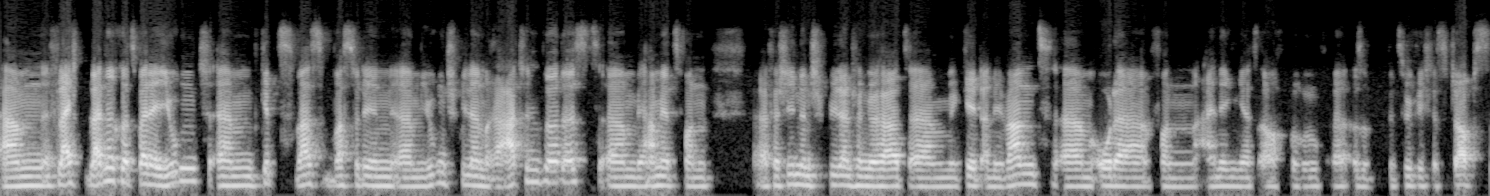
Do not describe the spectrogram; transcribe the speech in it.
Ähm, vielleicht bleiben wir kurz bei der Jugend. Ähm, Gibt es was, was du den ähm, Jugendspielern raten würdest? Ähm, wir haben jetzt von äh, verschiedenen Spielern schon gehört, ähm, geht an die Wand ähm, oder von einigen jetzt auch Beruf, äh, also bezüglich des Jobs,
